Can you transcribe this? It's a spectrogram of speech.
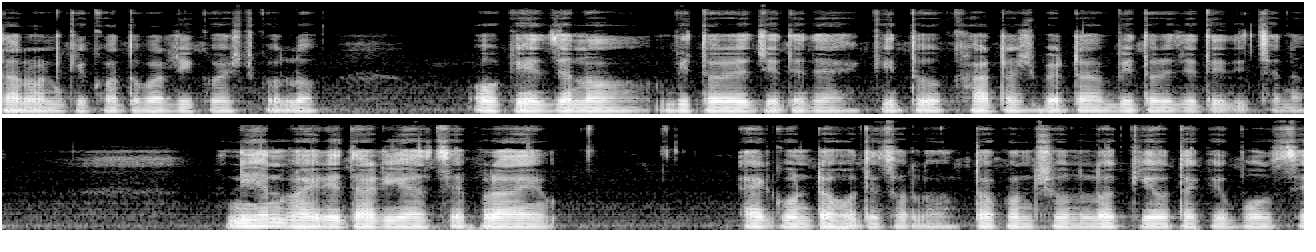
দারোয়ানকে কতবার রিকোয়েস্ট করল? ওকে যেন ভিতরে যেতে দেয়, কিন্তু খাটাস বেটা ভিতরে যেতে দিচ্ছে না। নিহান বাইরে দাঁড়িয়ে আছে, প্রায় এক ঘণ্টা হতে চলল। তখন শুনলো কেউ তাকে বলছে,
